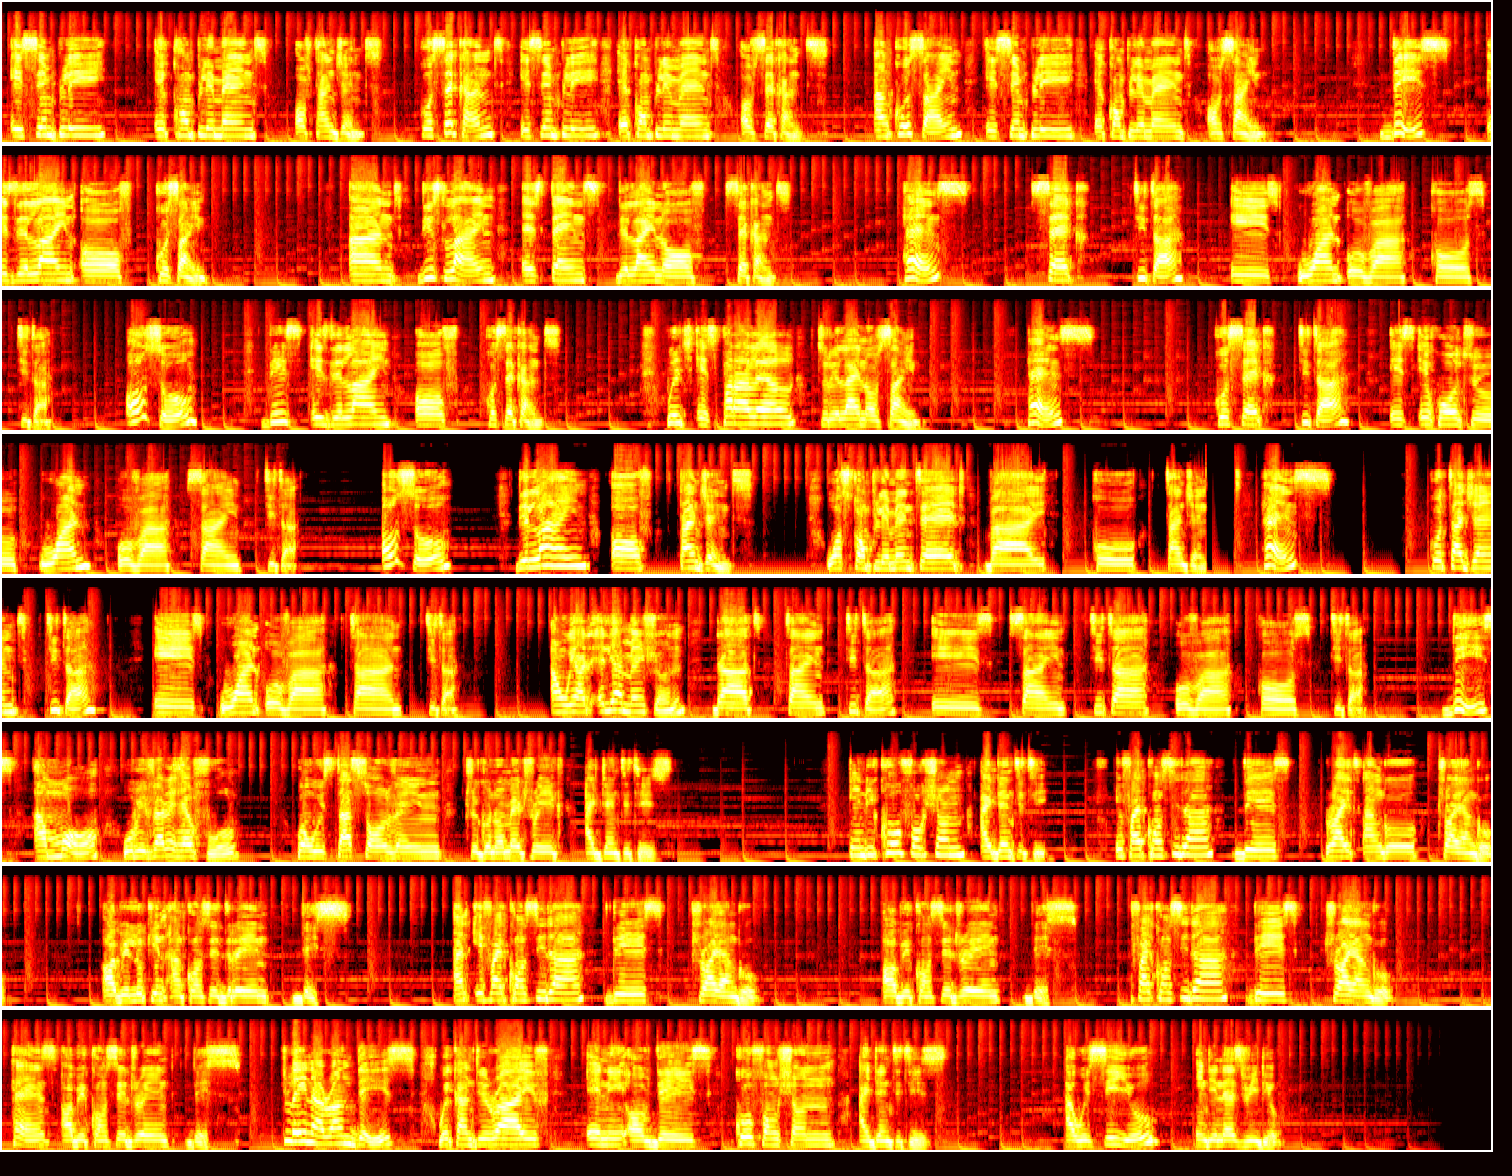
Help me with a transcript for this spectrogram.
is simply a complement of tangent. Cosecant is simply a complement of secant. And cosine is simply a complement of sine. This is the line of cosine. And this line extends the line of secant. Hence, sec theta is 1 over cos theta. Also, this is the line of cosecant, which is parallel to the line of sine. Hence, cosec theta is equal to 1 over sine theta. Also, the line of tangent was complemented by cotangent. Hence, cotangent theta is 1 over tan theta. And we had earlier mentioned that tan theta is sine theta over cos theta. This and more will be very helpful when we start solving trigonometric identities. In the cofunction identity, if I consider this right angle triangle, I'll be looking and considering this. And if I consider this triangle, I'll be considering this. If I consider this triangle, hence I'll be considering this. Playing around this, we can derive any of these cofunction identities. I will see you in the next video.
